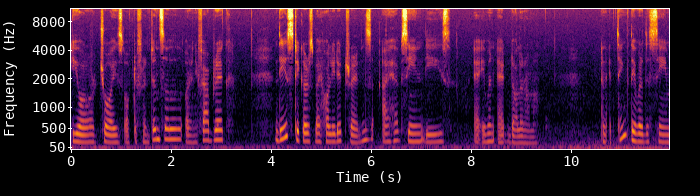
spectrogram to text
your choice of different tinsel or any fabric. These stickers by holiday trends i have seen these uh, even at dollarama and i think they were the same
